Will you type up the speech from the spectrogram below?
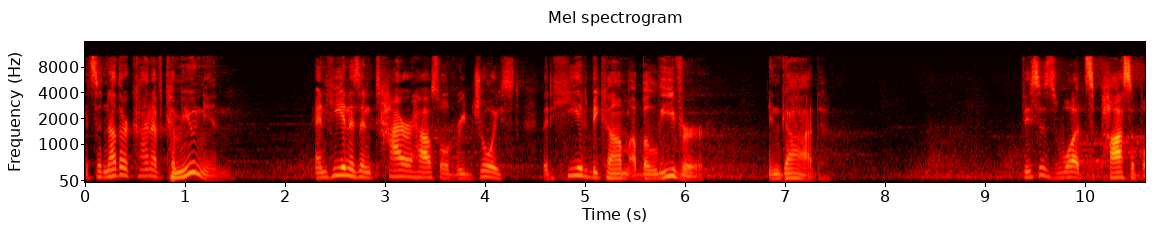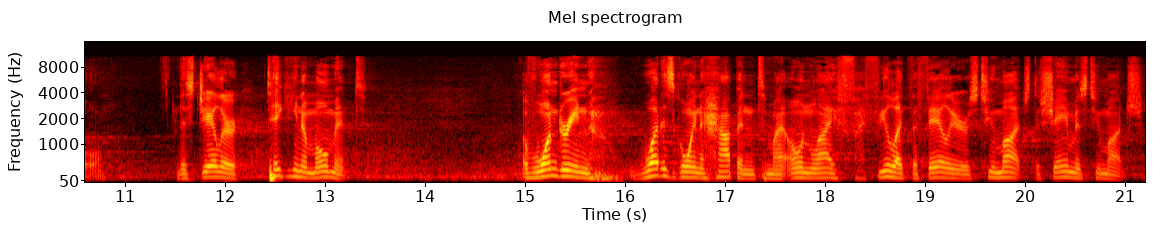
It's another kind of communion. And he and his entire household rejoiced that he had become a believer in God. This is what's possible. This jailer taking a moment of wondering what is going to happen to my own life. I feel like the failure is too much, the shame is too much.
